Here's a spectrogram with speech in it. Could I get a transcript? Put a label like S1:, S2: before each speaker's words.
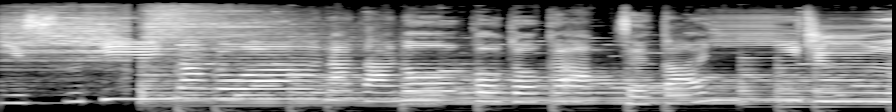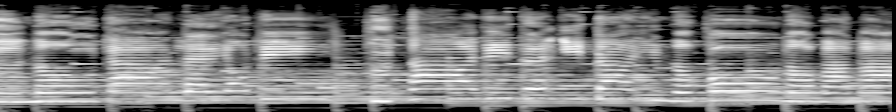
S1: 好きなのはあなたのことが世界中の誰より二人でいたいのこのまま。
